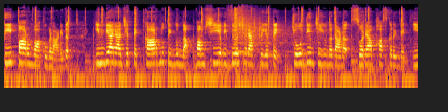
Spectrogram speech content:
തീപ്പാറും വാക്കുകളാണിത് ഇന്ത്യ രാജ്യത്തെ കാർന്നു തിന്നുന്ന വംശീയ വിദ്വേഷ രാഷ്ട്രീയത്തെ ചോദ്യം ചെയ്യുന്നതാണ് സ്വര ഭാസ്കറിന്റെ ഈ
